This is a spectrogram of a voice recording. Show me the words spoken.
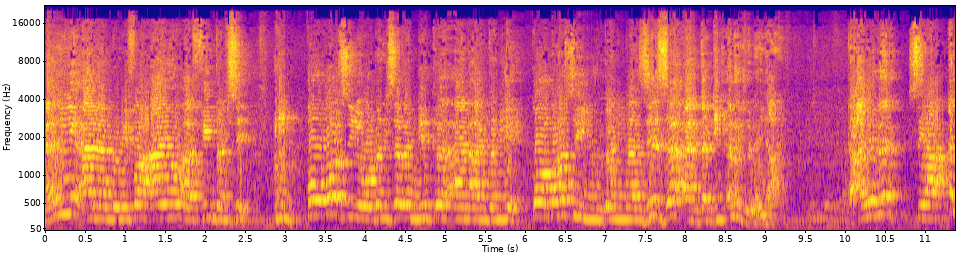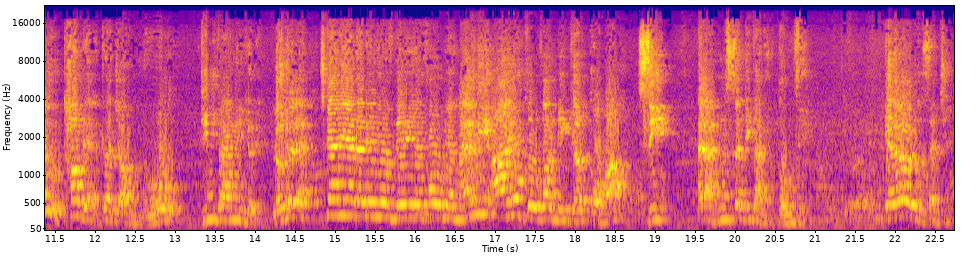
magnesium iron24 iron Fe26 copper CO27 nickel and iron 28 copper CU29 zigzag and 30 အဲ့လိုရွတ်လိုက်ရတယ်ဒါလည်းပဲဆရာအဲ့လိုထောက်တဲ့အတွက်ကြောင့်မလို့ဒီတိုင်းနဲ့ရွတ်တယ်လို့ရွတ်တယ် scanning titanium vanadium chromium magnesium iron copper nickel copper zinc အဲ့ဒါ21ကနေ30ကျတော့လို့စက်ကြည့်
